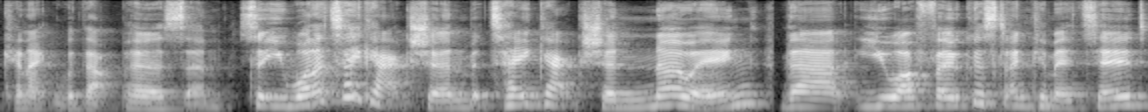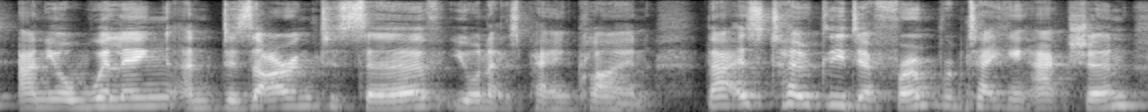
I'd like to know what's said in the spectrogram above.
connect with that person. So you want to take action, but take action knowing that you are focused and committed and you're willing and desiring to serve your next paying client. That is totally different from taking action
